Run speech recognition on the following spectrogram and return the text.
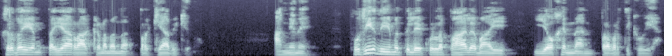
ഹൃദയം തയ്യാറാക്കണമെന്ന് പ്രഖ്യാപിക്കുന്നു. അങ്ങനെ പുതിയ നിയമത്തിലേക്കുള്ള പാലമായി യോഹന്നാൻ പ്രവർത്തിക്കുകയാണ്.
